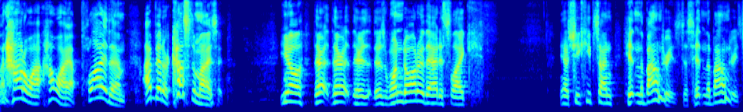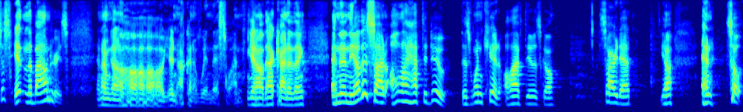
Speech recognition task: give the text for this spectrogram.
but how do I, how I apply them? I better customize it. You know, there, there, there, there's one daughter that is like, you know, she keeps on hitting the boundaries, just hitting the boundaries, just hitting the boundaries. And I'm going, oh, you're not going to win this one, you know, that kind of thing. And then the other side, all I have to do, there's one kid, all I have to do is go, sorry, Dad. You know, and so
